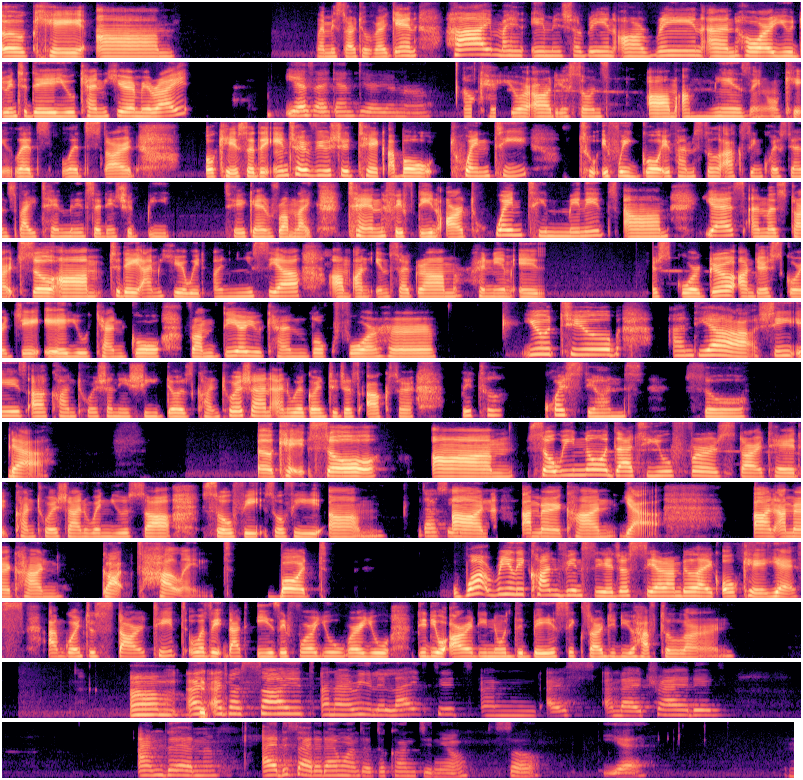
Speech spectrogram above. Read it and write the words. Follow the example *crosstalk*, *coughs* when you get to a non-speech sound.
Okay, um, let me start over again. Hi, my name is Shireen or Rain, and how are you doing today? You can hear me, right? Yes, I can hear you now. Okay, your audio sounds um amazing. Okay, let's let's start. Okay, so the interview should take about 20 to if we go if I'm still asking questions by 10 minutes, then it should be taken from like 10 15 or 20 minutes. Um yes and let's start. So um today i'm here with Onecia um on instagram. Her name is underscore girl underscore ja you can go from there. You can look for her youtube. And yeah she is a contortionist. She does contortion and we're going to just ask her little questions. So yeah Okay, so um so we know that you first started contortion when you saw Sophie Sophie um That's it. on American yeah on American Got Talent. But what really convinced you just sit and be like, okay, yes, I'm going to start it? Was it that easy for you? Were you did you already know the basics or did you have to learn? Um, I, I just saw it and I really liked it and i and I tried it and then I decided I wanted to continue. So, yeah.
